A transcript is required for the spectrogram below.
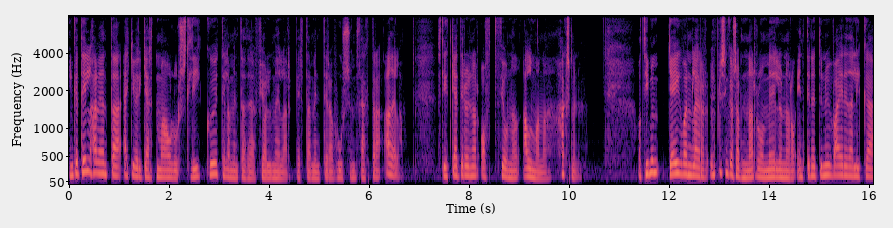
Hinga til hafi enda ekki verið gert mál úr slíku til að mynda þegar fjölmeðlar byrta myndir af húsum þekktra aðila. Slíkt gæti raunar oft þjónað almanna hagsmunum. Á tímum geigvanlegar upplýsingasöfnunar og miðlunar á internetinu væri það líka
